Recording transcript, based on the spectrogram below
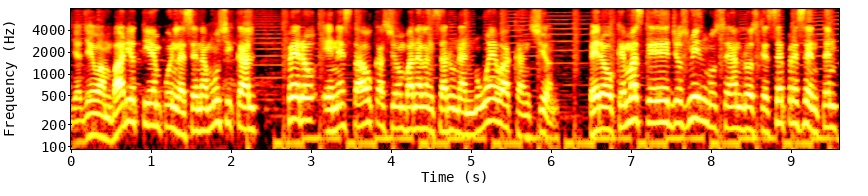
ya llevan varios tiempo en la escena musical pero en esta ocasión van a lanzar una nueva canción. Pero que más que ellos mismos sean los que se presenten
